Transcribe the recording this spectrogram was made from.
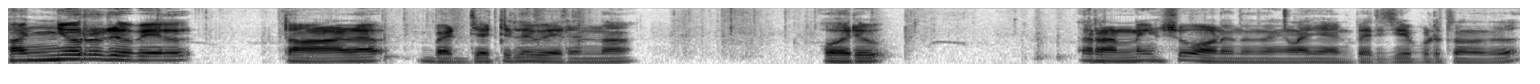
അഞ്ഞൂറ് രൂപയിൽ താഴെ ബഡ്ജറ്റിൽ വരുന്ന ഒരു റണ്ണിങ് ഷൂ ആണ് ഇന്ന് നിങ്ങളെ ഞാൻ പരിചയപ്പെടുത്തുന്നത്.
